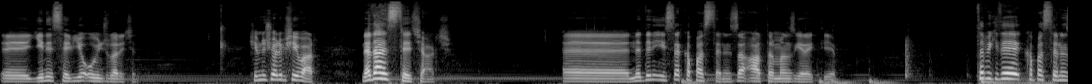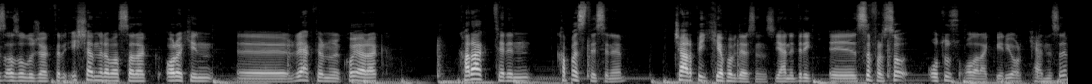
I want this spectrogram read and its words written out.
E, yeni seviye oyuncular için. Şimdi şöyle bir şey var. Neden state charge? Ee, nedeni ise kapasitenizi artırmanız gerektiği. Tabii ki de kapasiteniz az olacaktır. İşlemlere basarak Orakin e, reaktörünü koyarak karakterin kapasitesini çarpı 2 yapabilirsiniz. Yani direkt e, 0 ise 30 olarak veriyor kendisi.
